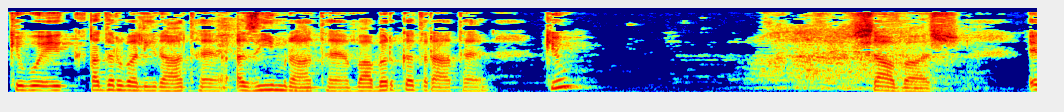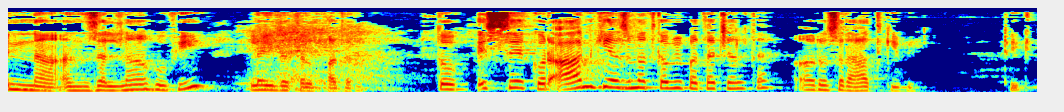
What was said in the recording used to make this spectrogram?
کہ وہ ایک قدر والی رات ہے، عظیم رات ہے، بابرکت رات ہے۔ کیوں؟ شاباش، انا انزل ہوفی لت القدر۔ تو اس سے قرآن کی عظمت کا بھی پتہ چلتا ہے اور اس رات کی بھی، ٹھیک ہے؟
